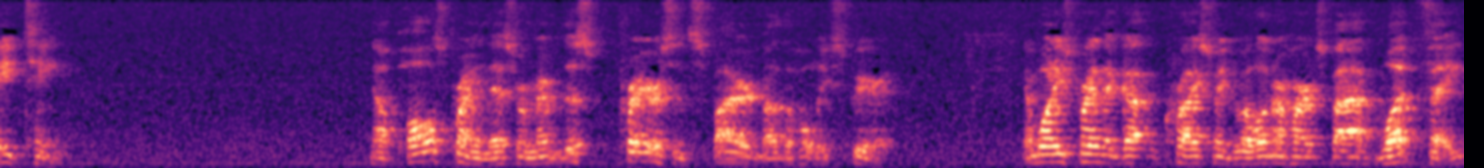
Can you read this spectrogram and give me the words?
18. Now, Paul's praying this. Remember, this prayer is inspired by the Holy Spirit. And what he's praying that God, Christ may dwell in our hearts by what faith?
